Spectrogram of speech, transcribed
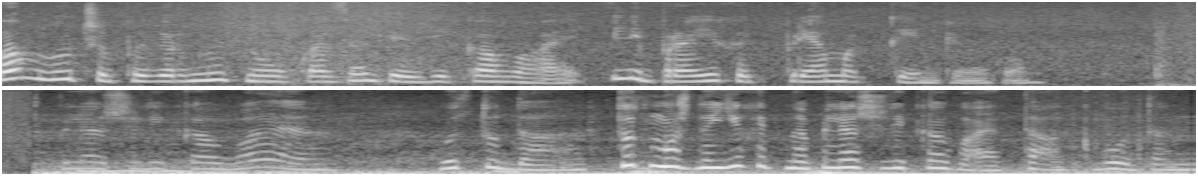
вам лучше повернуть на указатель Рековая или проехать прямо к кемпингу. Пляж Рековая вот туда. Тут можно ехать на пляж Рековая. Так, вот он.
